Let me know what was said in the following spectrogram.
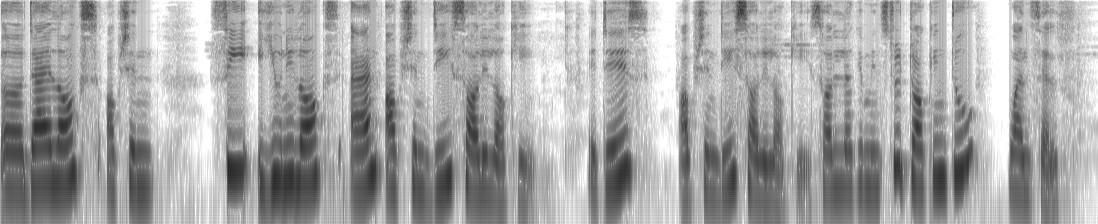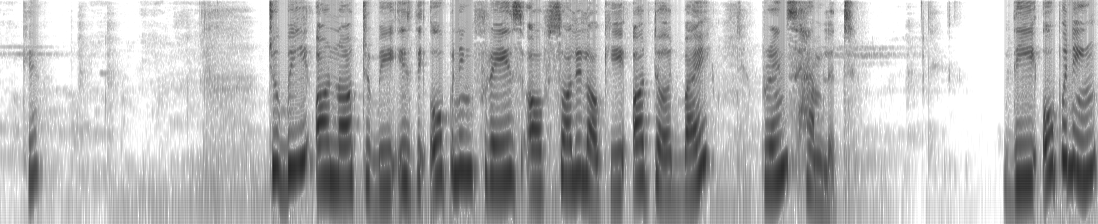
uh, dialogues, option C unilogues and option D soliloquy. It is option D soliloquy. Soliloquy means to talking to oneself. To be or not to be is the opening phrase of soliloquy uttered by Prince Hamlet. The opening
